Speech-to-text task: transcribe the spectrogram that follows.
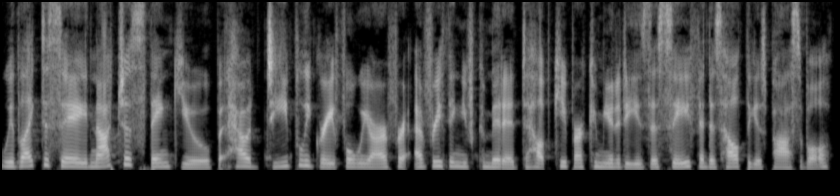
We'd like to say not just thank you, but how deeply grateful we are for everything you've committed to help keep our communities as safe and as healthy as possible.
